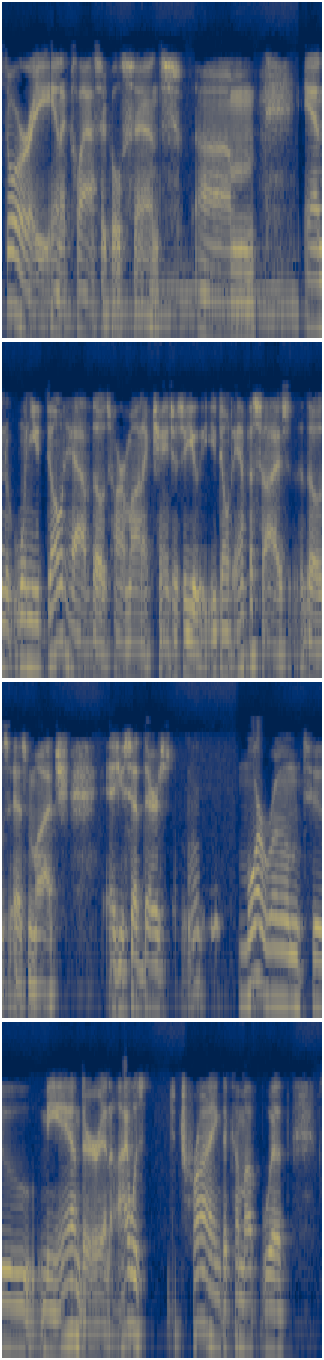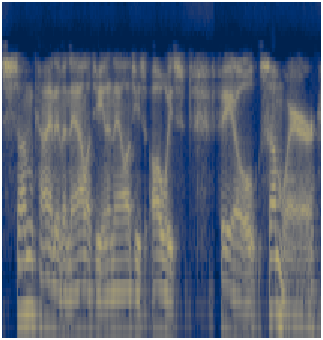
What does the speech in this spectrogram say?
story in a classical sense. Um, and when you don't have those harmonic changes, you you don't emphasize those as much. As you said, there's more room to meander, and I was trying to come up with some kind of analogy, and analogies always fail somewhere.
